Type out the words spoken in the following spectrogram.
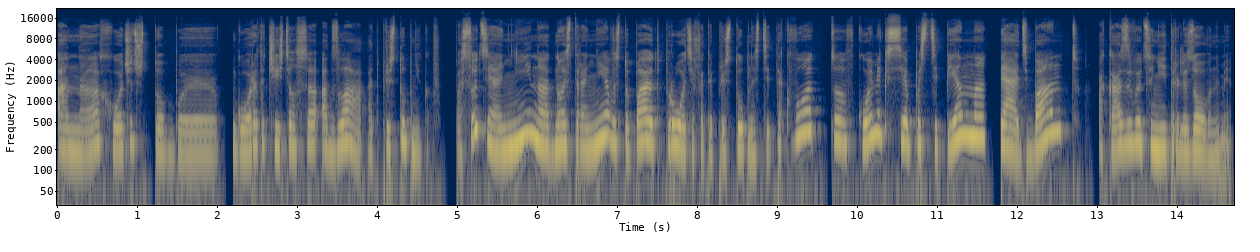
она хочет, чтобы город очистился от зла, от преступников. По сути, они на одной стороне выступают против этой преступности. Так вот, в комиксе постепенно пять банд оказываются нейтрализованными.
